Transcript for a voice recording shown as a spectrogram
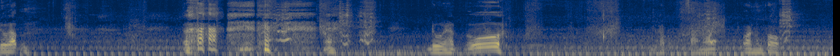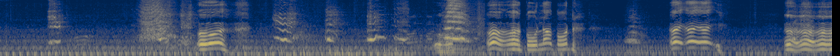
ดูครับ ดูนะครับ โอ้ดูครับสาวน้อยอ่อนคุณพ่อเออโอ้โหเออเออโกรธแล้วโกรธเอ้ยเอ้ยเอ้ยเออเออเออเอ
